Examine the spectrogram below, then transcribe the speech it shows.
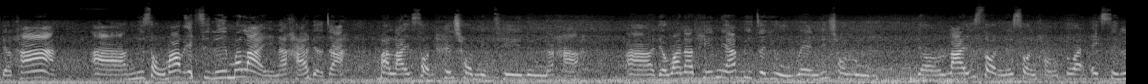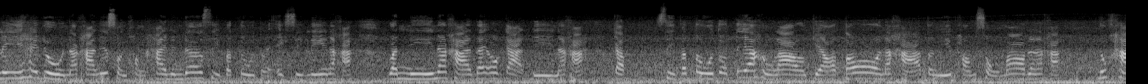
เดี๋ยวถ้า มีส่งมอบ X Series เมื่อไหร่นะคะ เดี๋ยวจะมาไลฟ์สดให้ชมอีกทีหนึ่งนะคะเดี๋ยววันอาทิตย์นี้บีจะอยู่เวรที่โชว์รูมเดี๋ยวไลฟ์สดในส่วนของตัว X Series ให้ดูนะคะ ในส่วนของ Highlander 4 ประตูตัว X Series นะคะ วันนี้นะคะได้โอกาสดีนะคะ กับ 4 ประตูตัวเตี้ยของเราเกียร์ออโต้นะคะ ตัวนี้พร้อมส่งมอบแล้วนะคะ ลูกค้า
